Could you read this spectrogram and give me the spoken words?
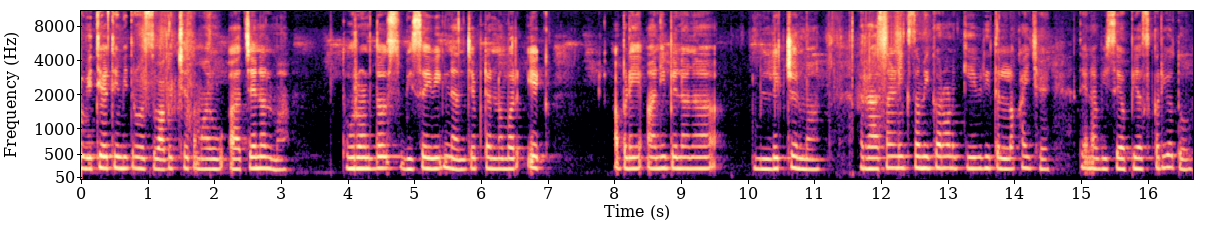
વિદ્યાર્થી મિત્રો, સ્વાગત છે તમારું આ ચેનલમાં. ધોરણ દસ, વિષય વિજ્ઞાન, ચેપ્ટર નંબર એક. આપણે આની પહેલાંના લેક્ચરમાં રાસાયણિક સમીકરણ કેવી રીતે લખાય છે તેના વિશે અભ્યાસ કર્યો હતો.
